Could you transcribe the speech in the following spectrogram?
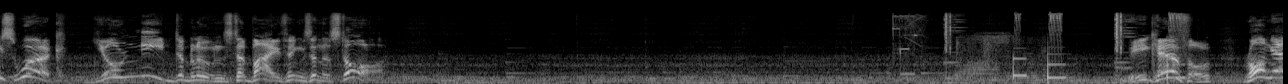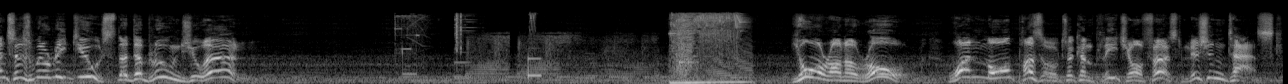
Nice work! You'll need doubloons to buy things in the store. Be careful. Wrong answers will reduce the doubloons you earn. You're on a roll. One more puzzle to complete your first mission task.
